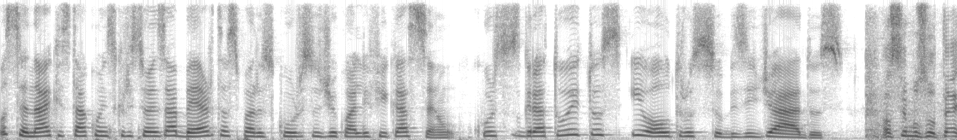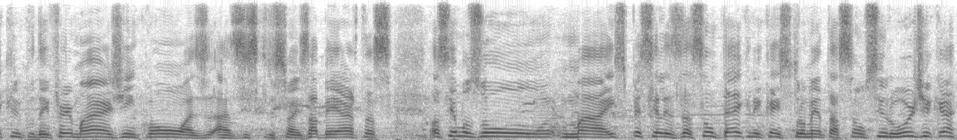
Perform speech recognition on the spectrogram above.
O SENAC está com inscrições abertas para os cursos de qualificação, cursos gratuitos e outros subsidiados. Nós temos o técnico da enfermagem com as, as inscrições abertas, nós temos um, uma especialização técnica em instrumentação cirúrgica,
